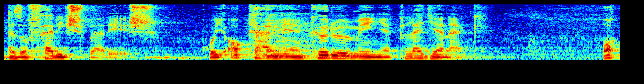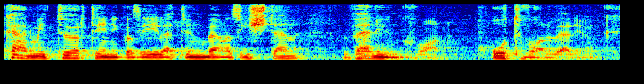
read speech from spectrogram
ez a felismerés, hogy akármilyen körülmények legyenek, akármi történik az életünkben, az Isten velünk van, ott van velünk.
